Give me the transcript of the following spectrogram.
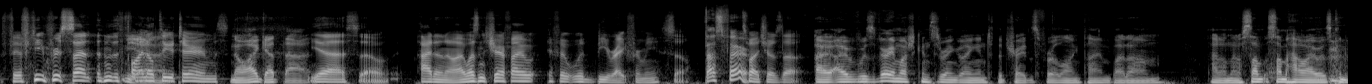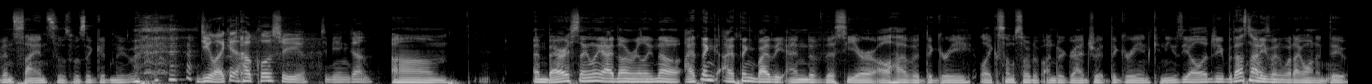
50% in the final Yeah. two terms. No, I get that. Yeah, so I don't know. I wasn't sure if I if it would be right for me, so That's fair. that's why I chose that. I, I was very much considering going into the trades for a long time, but um, I don't know. Some somehow I was convinced sciences was a good move. Do you like it? How close are you to being done? um, embarrassingly, I don't really know. I think I think by the end of this year I'll have a degree, like some sort of undergraduate degree in kinesiology. But that's not even what I want to do.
